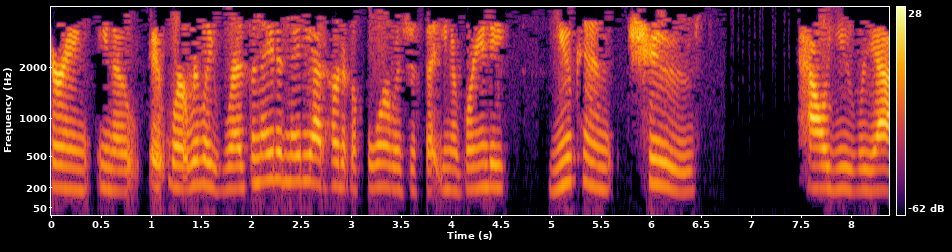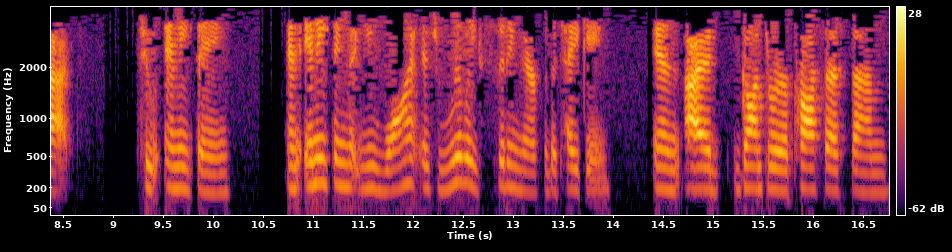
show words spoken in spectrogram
hearing, you know, it where it really resonated. Maybe I'd heard it before. Was just that, you know, Brandy, you can choose how you react to anything and anything that you want is really sitting there for the taking. And I had gone through a process, um,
